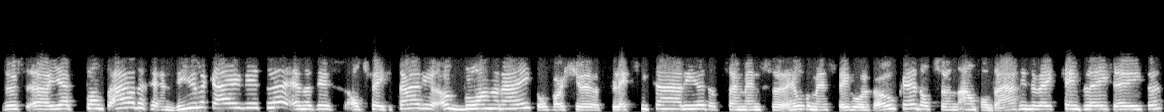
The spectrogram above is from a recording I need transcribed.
Dus eh, je hebt plantaardige en dierlijke eiwitten. En dat is als vegetariër ook belangrijk. Of als je flexitariër, dat zijn mensen, heel veel mensen tegenwoordig ook, hè, dat ze een aantal dagen in de week geen vlees eten.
